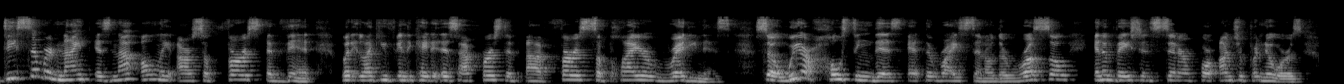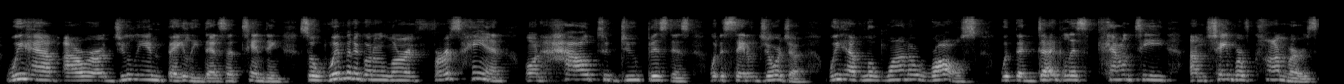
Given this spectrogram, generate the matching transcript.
December 9th is not only our first event, but like you've indicated, it's our first uh, first supplier readiness. So we are hosting this at the Rice Center, the Russell Innovation Center for Entrepreneurs. We have our Julian Bailey that's attending. So women are going to learn firsthand on how to do business with the state of Georgia. We have Lawana Ross with the Douglas County um, Chamber of Commerce,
